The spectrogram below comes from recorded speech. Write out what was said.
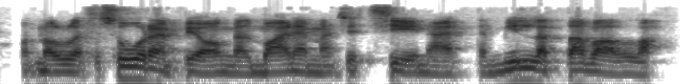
Mutta mä luulen, että se suurempi ongelma on enemmän sit siinä, että millä tavalla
